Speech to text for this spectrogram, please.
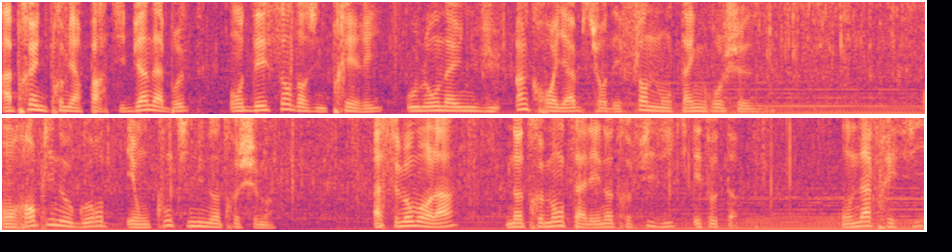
Après une première partie bien abrupte, on descend dans une prairie où l'on a une vue incroyable sur des flancs de montagnes rocheuses. On remplit nos gourdes et on continue notre chemin. À ce moment-là, notre mental et notre physique est au top. On apprécie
